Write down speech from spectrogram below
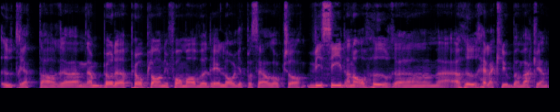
uträttar. både på plan i form av det laget presterar också vid sidan av hur, hur hela klubben verkligen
